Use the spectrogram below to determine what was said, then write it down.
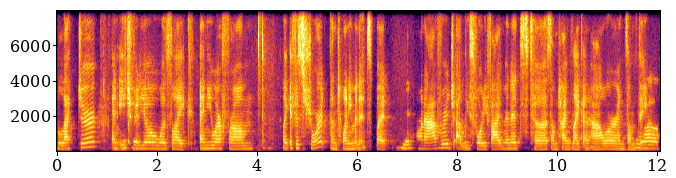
lecture and each okay. video was like anywhere from like if it's short then 20 minutes but yeah. on average at least 45 minutes to sometimes like an hour and something wow.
